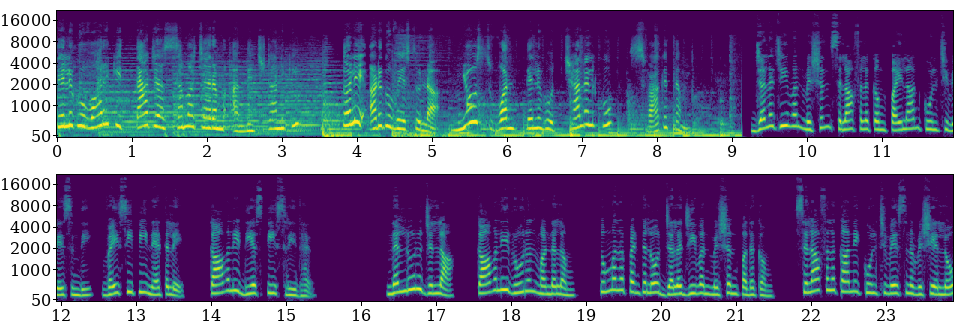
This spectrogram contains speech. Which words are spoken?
తెలుగు వారికి తాజా సమాచారం అందించడానికి తొలి అడుగు వేస్తున్న న్యూస్ వన్ తెలుగు ఛానల్కు స్వాగతం. జలజీవన్ మిషన్ శిలాఫలకం పైలాన్ కూల్చివేసింది వైసీపీ నేతలే కావలి డిఎస్పీ శ్రీధర్. నెల్లూరు జిల్లా కావలి రూరల్ మండలం తుమ్మలపెంటలో జలజీవన్ మిషన్ పథకం శిలాఫలకాన్ని కూల్చివేసిన విషయంలో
